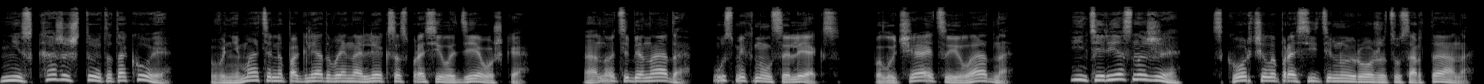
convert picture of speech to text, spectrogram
Не скажешь, что это такое?» Внимательно поглядывая на Лекса, спросила девушка. «Оно тебе надо?» — усмехнулся Лекс. «Получается, и ладно». «Интересно же!» — скорчила просительную рожицу Сартана.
